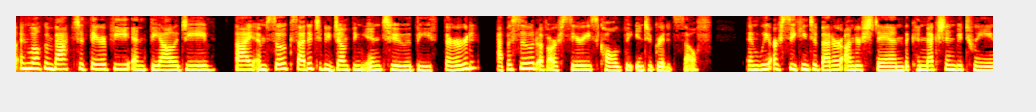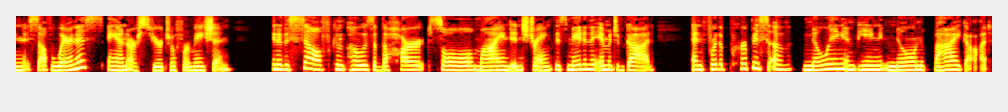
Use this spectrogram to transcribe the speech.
and welcome back to Therapy and Theology. I am so excited to be jumping into the third episode of our series called The Integrated Self. And we are seeking to better understand the connection between self awareness and our spiritual formation. You know, the self composed of the heart, soul, mind, and strength is made in the image of God and for the purpose of knowing and being known by God.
